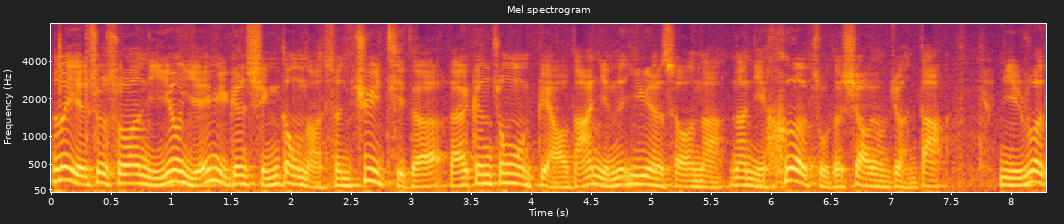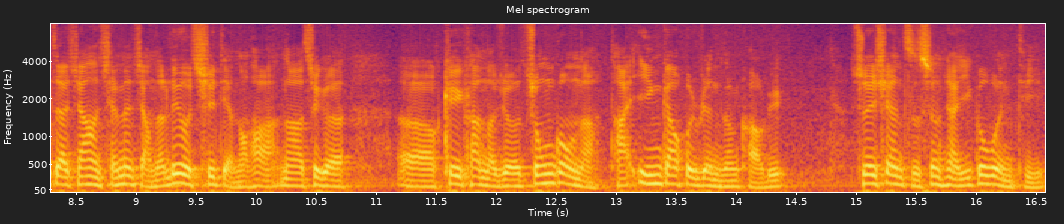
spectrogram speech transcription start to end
那么也就是说，你用言语跟行动呢，很具体的来跟中共表达你们的意愿的时候呢，那你吓阻的效用就很大。你如果再加上前面讲的六七点的话，那这个呃可以看到，就是中共呢，他应该会认真考虑。所以现在只剩下一个问题。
